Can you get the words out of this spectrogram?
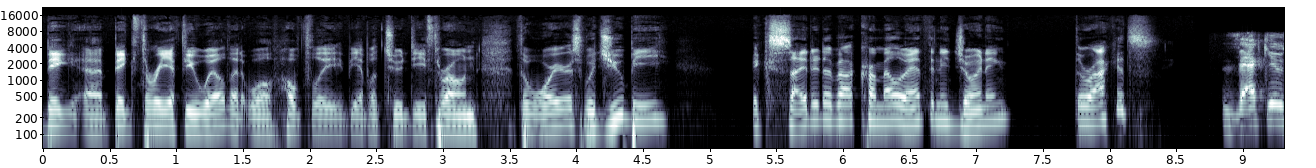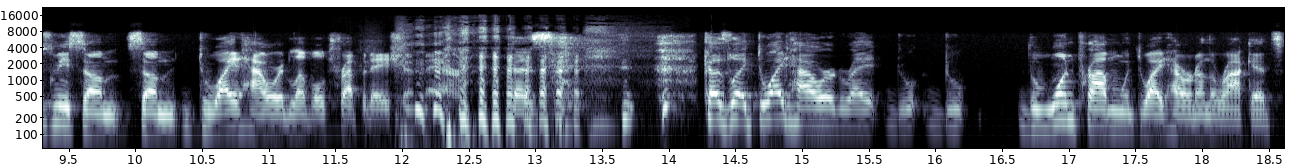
big, uh, big three, if you will, that will hopefully be able to dethrone the Warriors. Would you be excited about Carmelo Anthony joining the Rockets? That gives me some some Dwight Howard level trepidation there, because because like Dwight Howard, right? The one problem with Dwight Howard on the Rockets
